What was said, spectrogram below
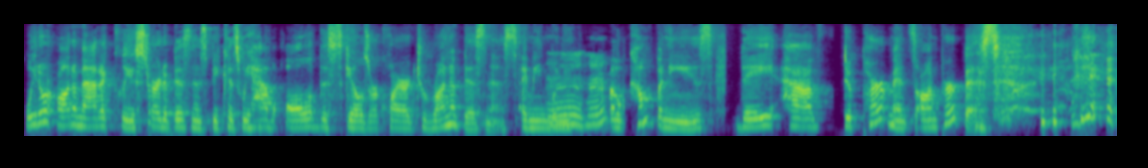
we don't automatically start a business because we have all of the skills required to run a business. I mean when mm-hmm. you about companies they have departments on purpose.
